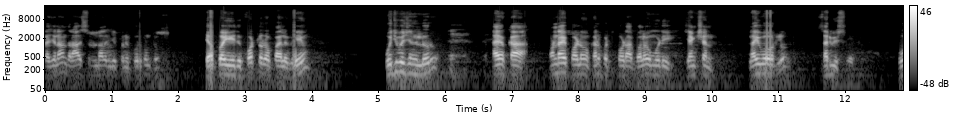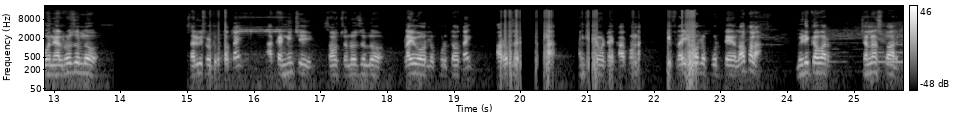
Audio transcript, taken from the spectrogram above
ప్రజలందరూ ఆశలు ఉండాలని చెప్పి నేను కోరుకుంటూ డెబ్బై ఐదు కోట్ల రూపాయల వ్యయం భుజభుజ నెల్లూరు ఆ యొక్క కొండాయిపాళెం కనుపట్టుకోడ గొలవముడి జంక్షన్ ఫ్లైఓవర్లు సర్వీస్ రోడ్ ఓ నెల రోజుల్లో సర్వీస్ రోడ్లు పూర్తవుతాయి. అక్కడి నుంచి సంవత్సరం రోజుల్లో ఫ్లైఓవర్లు పూర్తవుతాయి. ఆ రోజు అంకితం ఒకటే కాకుండా ఈ ఫ్లైఓవర్లు పూర్తయ్యే లోపల మిడికవర్ చిల్డ్రన్స్ పార్క్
